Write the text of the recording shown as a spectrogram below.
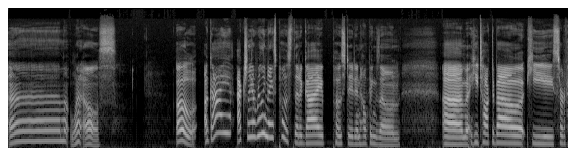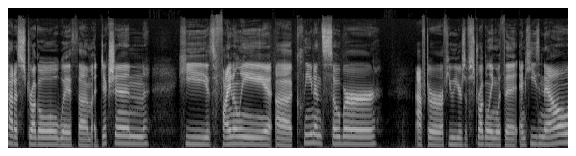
Um, what else? Oh, a guy actually a really nice post that a guy posted in Helping Zone. Um, he talked about he sort of had a struggle with um, addiction. He's finally uh, clean and sober after a few years of struggling with it, and he's now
